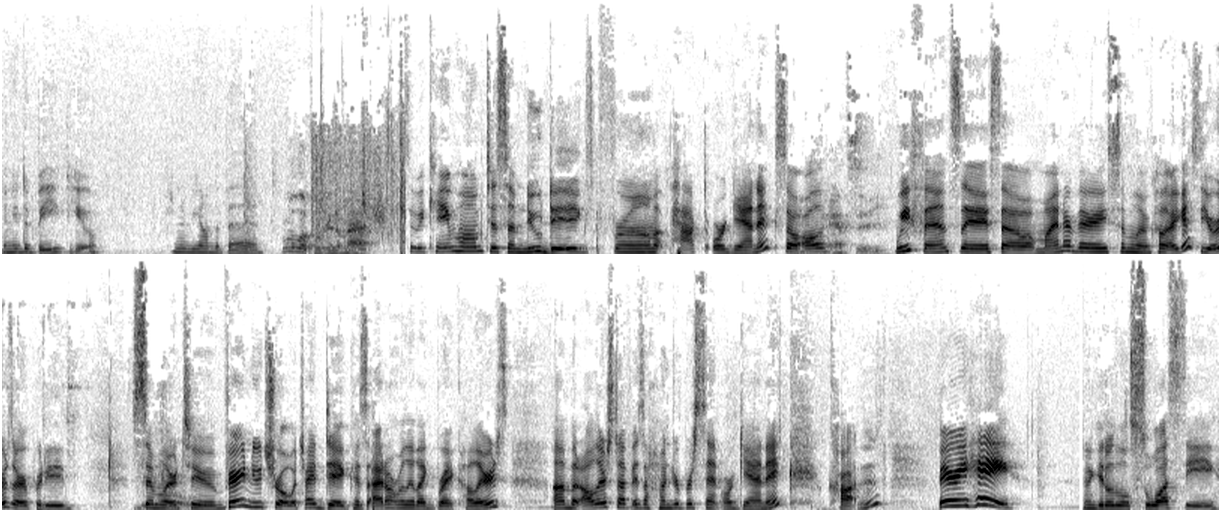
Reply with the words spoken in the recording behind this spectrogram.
I need to bathe you. You're gonna be on the bed. Well, look, we're gonna match. So we came home to some new digs from Pact Organic. So all fancy. we fancy. So mine are very similar in color. I guess yours are pretty similar Neutral. too. Very neutral, which I dig because I don't really like bright colors. Um, but all their stuff is 100% organic cotton. Barry, hey, Gonna get a little saucy.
